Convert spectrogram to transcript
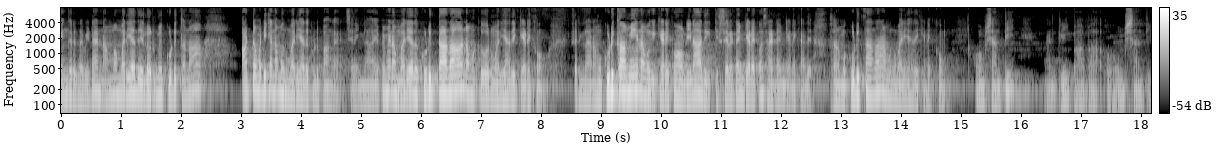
ஏங்கிறத விட நம்ம மரியாதை எல்லோருமே கொடுத்தோன்னா ஆட்டோமேட்டிக்காக நமக்கு மரியாதை கொடுப்பாங்க. சரிங்களா? எப்பவுமே நம்ம மரியாதை கொடுத்தா தான் நமக்கு ஒரு மரியாதை கிடைக்கும். சரிங்களா? நம்ம கொடுக்காமையே நமக்கு கிடைக்கும் அப்படின்னா அதுக்கு சில டைம் கிடைக்கும் சில டைம் கிடைக்காது. ஸோ நம்ம கொடுத்தா தான் நமக்கு மரியாதை கிடைக்கும். ஓம் சாந்தி. நன்றி பாபா. ஓம் சாந்தி.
